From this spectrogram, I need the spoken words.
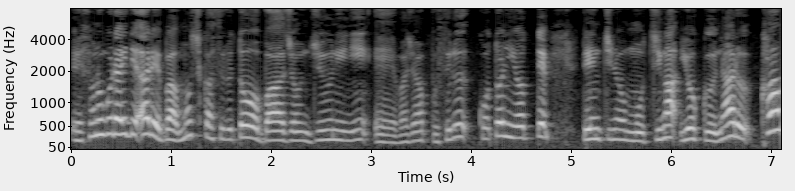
えそのぐらいであれば、もしかするとバージョン12に、え、バージョンアップすることによって、電池の持ちが良くなるか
